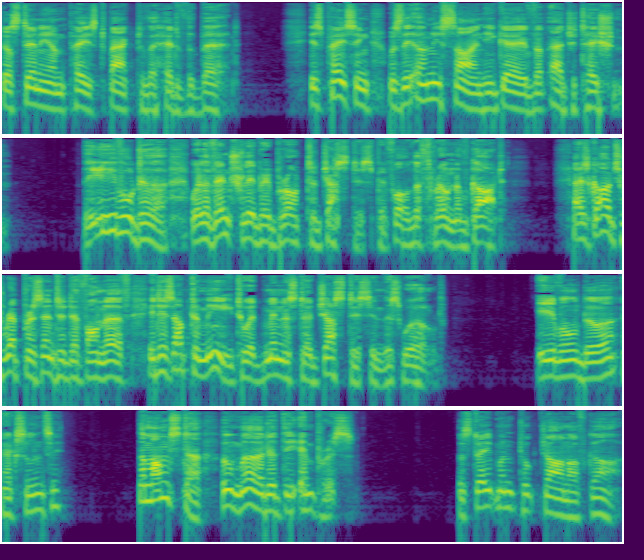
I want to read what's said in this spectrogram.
Justinian paced back to the head of the bed. His pacing was the only sign he gave of agitation. The evildoer will eventually be brought to justice before the throne of God. As God's representative on earth, it is up to me to administer justice in this world. Evildoer, Excellency? The monster who murdered the Empress. The statement took John off guard.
